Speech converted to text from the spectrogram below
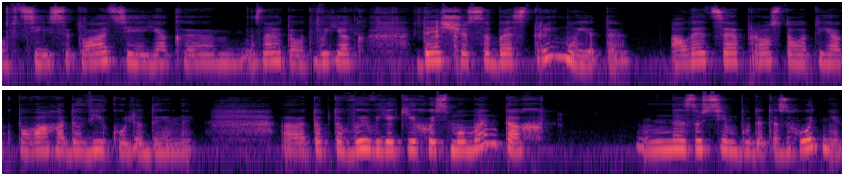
в цій ситуації, як, е, знаєте, от ви як дещо себе стримуєте, але це просто от як повага до віку людини. Тобто ви в якихось моментах не з усім будете згодні,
